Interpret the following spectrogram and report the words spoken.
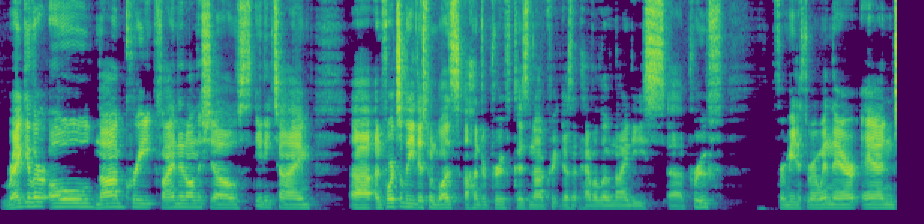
Regular old Knob Creek, find it on the shelves anytime. Uh, unfortunately, this one was 100 proof because Knob Creek doesn't have a low 90s uh, proof for me to throw in there. And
